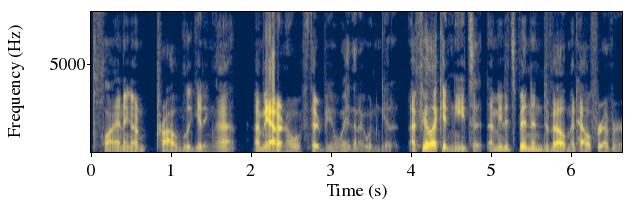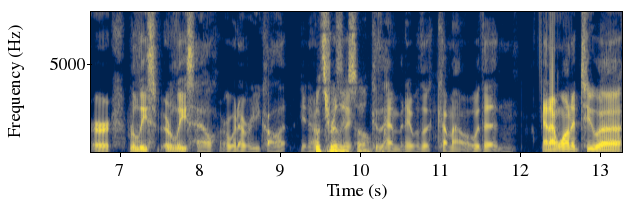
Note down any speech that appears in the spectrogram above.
planning on probably getting that. I mean, I don't know if there'd be a way that I wouldn't get it. I feel like it needs it. I mean, it's been in development hell forever, or release release hell, or whatever you call it. You know, It's release hell. because I haven't been able to come out with it, and and I wanted to uh,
